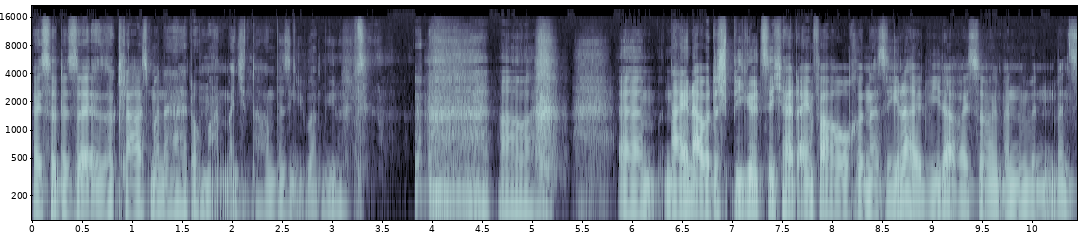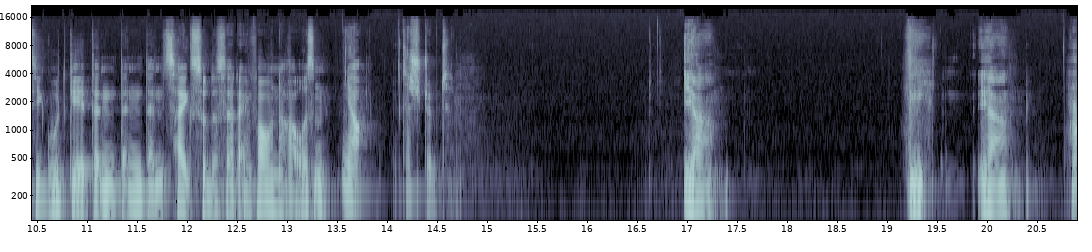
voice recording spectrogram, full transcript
weißt du, das also klar ist man dann halt auch mal an manchen Tagen ein bisschen übermüdet. Aber ähm, nein, aber das spiegelt sich halt einfach auch in der Seele halt wieder, weißt du, wenn wenn wenn wenn es dir gut geht, dann, dann dann zeigst du das halt einfach auch nach außen. Ja, das stimmt. Ja. Und, ja. Hä?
